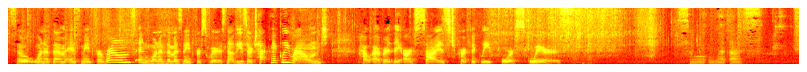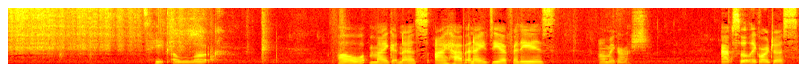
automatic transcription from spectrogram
So one of them is made for rounds and one of them is made for squares. Now these are technically round, however they are sized perfectly for squares. So let us take a look. Oh my goodness, I have an idea for these. Oh my gosh. Absolutely gorgeous.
